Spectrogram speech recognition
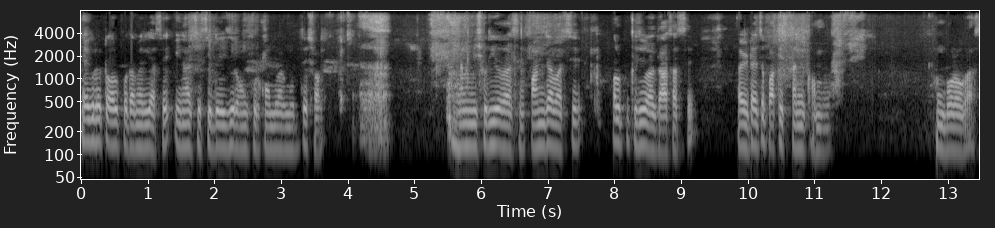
এগুলো একটু অল্প দামেরই আছে। এনআরসিসি ডেইজি রংপুর কমলার মধ্যে সব। এখানে মিশরীয় আছে, পাঞ্জাব আছে। অল্প কিছু গাছ আছে। আর এটা হচ্ছে পাকিস্তানি কমলা। বড় গাছ।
